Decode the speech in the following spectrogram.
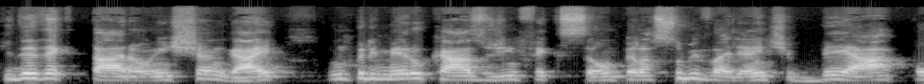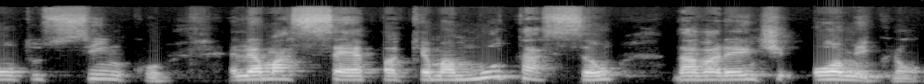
que detectaram em Xangai um primeiro caso de infecção pela subvariante BA.5. Ela é uma cepa que é uma mutação da variante Omicron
